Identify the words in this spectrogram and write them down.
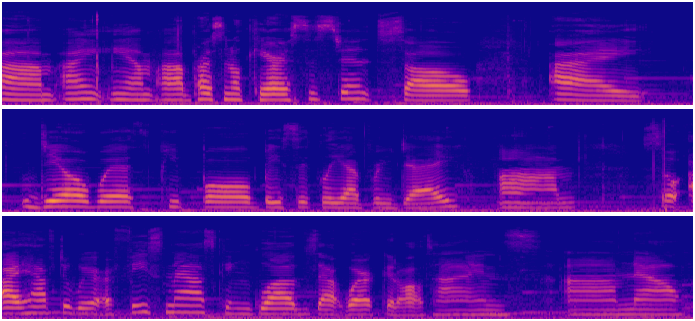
Um, I am a personal care assistant, so I deal with people basically every day. Um, so, I have to wear a face mask and gloves at work at all times. Um, now,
